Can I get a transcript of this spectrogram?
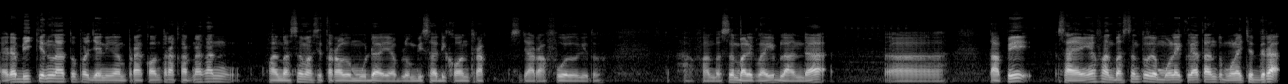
akhirnya bikin lah tuh perjanjian prakontrak karena kan Van Basten masih terlalu muda ya belum bisa dikontrak secara full gitu. Nah, Van Basten balik lagi Belanda uh, tapi sayangnya Van Basten tuh udah mulai kelihatan tuh mulai cedera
